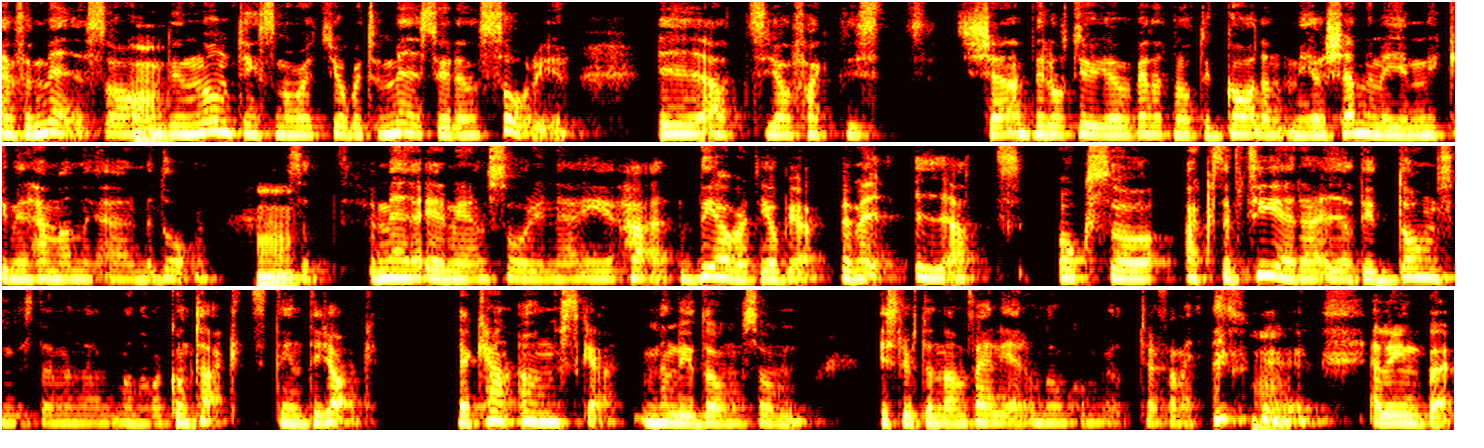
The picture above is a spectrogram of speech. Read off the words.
än för mig. Så mm. om det är någonting som har varit jobbigt för mig så är det en sorg. I att jag faktiskt känner, det låter ju, jag vet att man låter galen, men jag känner mig mycket mer hemma när jag är med dem. Mm. Så för mig är det mer en sorg när jag är här. Det har varit jobbiga för mig. I att också acceptera i att det är de som bestämmer när man har kontakt. Det är inte jag. Jag kan önska, men det är de som i slutändan väljer om de kommer att träffa mig mm. eller inte.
